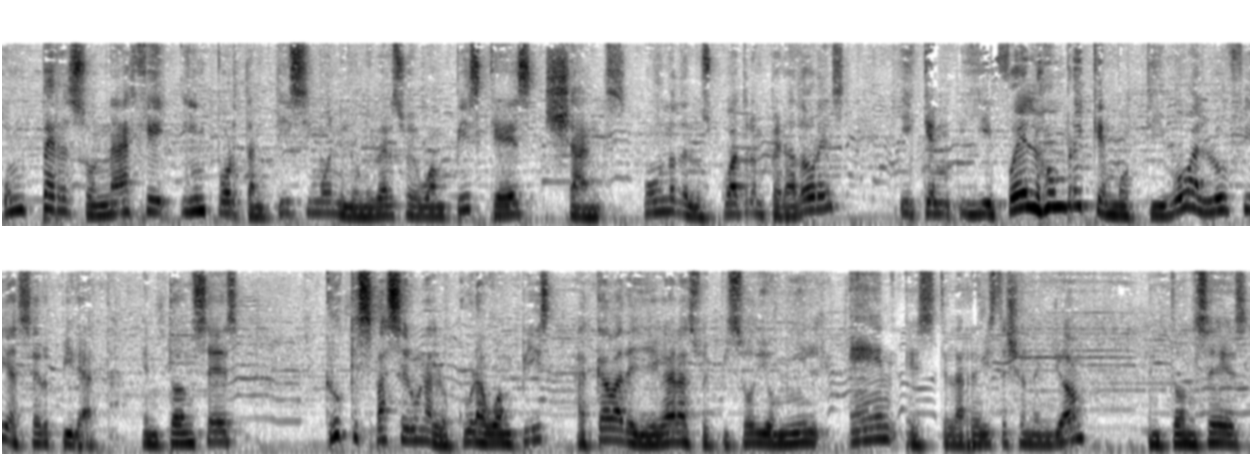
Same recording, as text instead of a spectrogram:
un personaje importantísimo en el universo de One Piece que es Shanks, uno de los cuatro emperadores y que y fue el hombre que motivó a Luffy a ser pirata. Entonces, creo que va a ser una locura One Piece. Acaba de llegar a su episodio 1000 en este, la revista Shonen Jump. Entonces,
